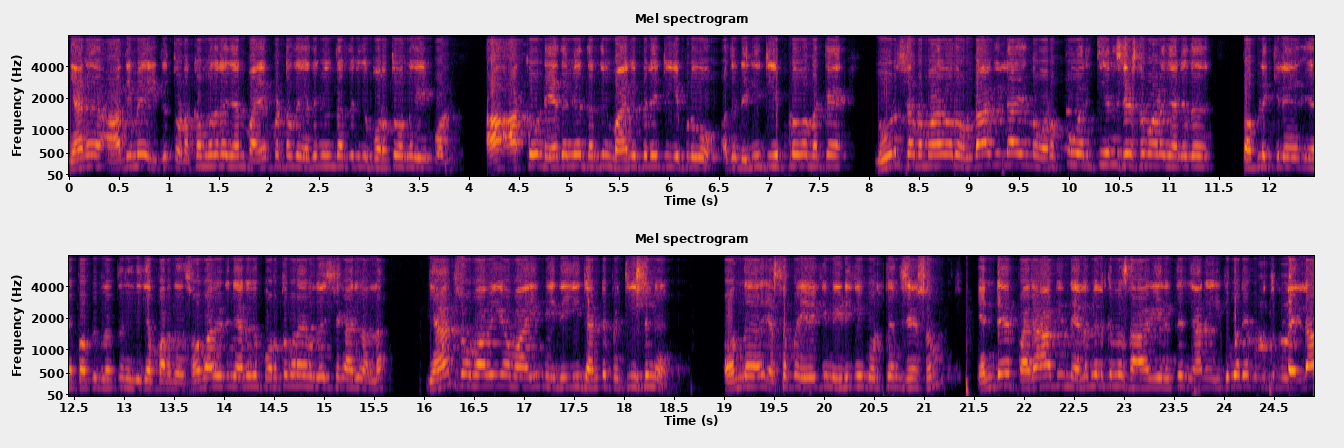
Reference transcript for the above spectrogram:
ഞാൻ ആദ്യമേ ഇത് തുടക്കം മുതലേ ഞാൻ ഭയപ്പെട്ടത് ഏതെങ്കിലും തരത്തിൽ ഇത് പുറത്തു വന്നു കഴിയുമ്പോൾ ആ അക്കൗണ്ട് ഏതെങ്കിലും തരത്തിൽ മാനിപ്പുലേറ്റ് ചെയ്യപ്പെടുവോ? അത് ഡിലീറ്റ് ചെയ്യപ്പെടുവോ എന്നൊക്കെ നൂറ് ശതമാനം അത് ഉണ്ടാകില്ല എന്ന് ഉറപ്പ് വരുത്തിയതിനു ശേഷമാണ് ഞാനിത് പബ്ലിക്കിൽ പബ്ലിക് ഇത് ഞാൻ പറഞ്ഞത്. സ്വാഭാവികമായിട്ടും ഞാനിത് പുറത്തു പറയാൻ ഉദ്ദേശിച്ച കാര്യമല്ല. ഞാൻ സ്വാഭാവികമായും ഇത് ഈ രണ്ട് പെറ്റീഷന് ഒന്ന് എസ് എഫ് ഐക്കും ഇഡിക്കും കൊടുത്തതിന് ശേഷം എന്റെ പരാതി നിലനിൽക്കുന്ന സാഹചര്യത്തിൽ ഞാൻ ഇതുവരെ കൊടുത്തിട്ടുള്ള എല്ലാ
